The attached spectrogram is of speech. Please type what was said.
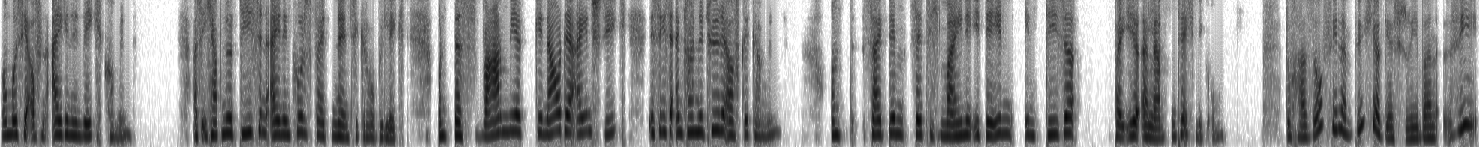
Man muss ja auf einen eigenen Weg kommen. Also ich habe nur diesen einen Kurs bei Nancy Groh belegt. Und das war mir genau der Einstieg. Es ist einfach eine Türe aufgegangen. Und seitdem setze ich meine Ideen in dieser bei ihr erlernten Technik um. Du hast so viele Bücher geschrieben. Wie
